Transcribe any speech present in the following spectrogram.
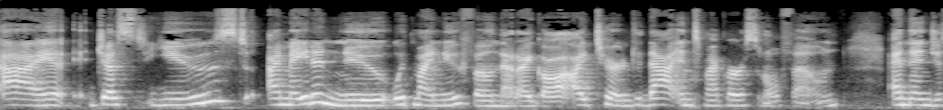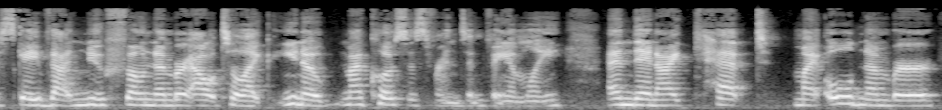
I just used, I made a new, with my new phone that I got, I turned that into my personal phone and then just gave that new phone number out to like, you know, my closest friends and family. And then I kept my old number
